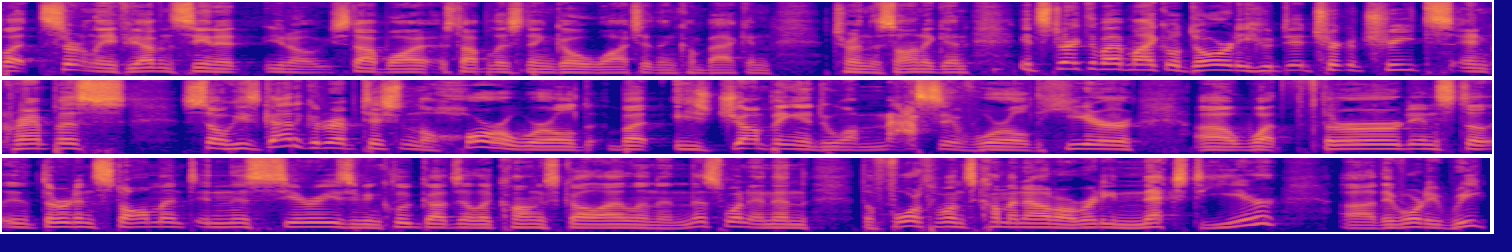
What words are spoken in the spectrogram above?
But certainly, if you haven't seen it, you know, stop wa- stop listening, go watch it, then come back and turn this on again. It's directed by Michael Dougherty, who did Trick or Treats and Krampus. So he's got a good reputation in the horror world, but he's jumping into a massive world here. Uh, what third insta- third installment in this series? If you include Godzilla, Kong, Skull Island, and this one, and then the fourth one's coming out already next year. Uh, they've already re-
